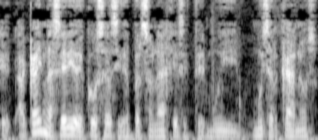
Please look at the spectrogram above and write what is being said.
eh, acá hay una serie de cosas y de personajes este, muy, muy cercanos.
